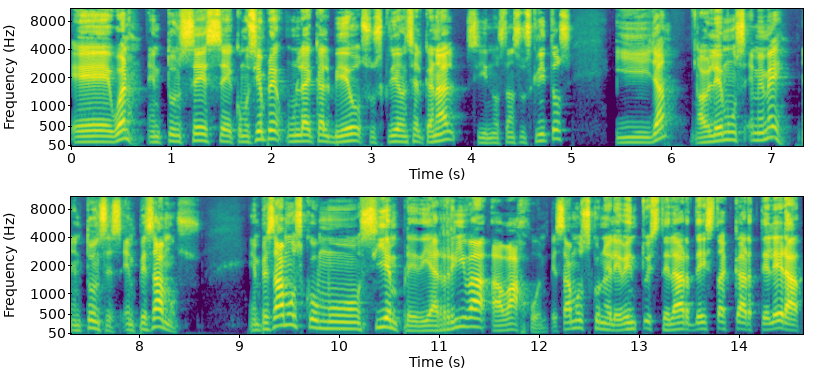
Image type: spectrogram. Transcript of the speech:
Eh, bueno, entonces, eh, como siempre, un like al video, suscríbanse al canal si no están suscritos. Y ya, hablemos MMA. Entonces, empezamos. Empezamos como siempre, de arriba a abajo. Empezamos con el evento estelar de esta cartelera,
